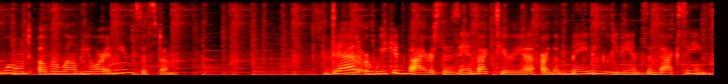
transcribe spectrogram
won't overwhelm your immune system. Dead or weakened viruses and bacteria are the main ingredients in vaccines.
